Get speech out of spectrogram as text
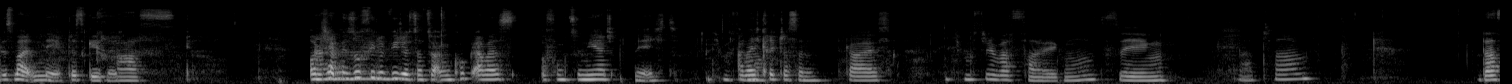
das mal, nee, das geht Krass. nicht. Und ich habe mir so viele Videos dazu angeguckt, aber es funktioniert nicht. Ich aber ich krieg das hin, guys. Ich muss dir was zeigen. Deswegen, warte. Das.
